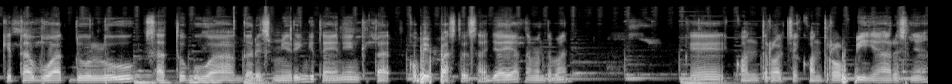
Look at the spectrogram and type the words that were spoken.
kita buat dulu satu buah garis miring kita ini yang kita copy paste saja ya teman-teman. Oke kontrol C kontrol P ya harusnya.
